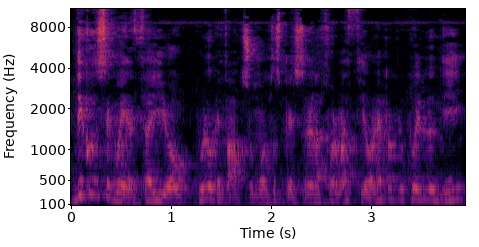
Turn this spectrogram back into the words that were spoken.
Di conseguenza io quello che faccio molto spesso nella formazione è proprio quello di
